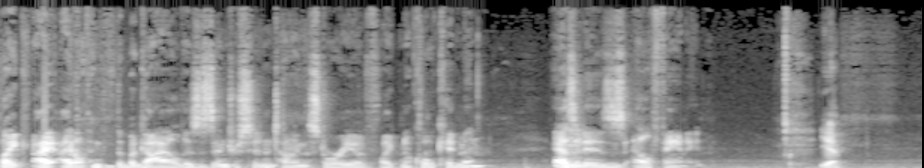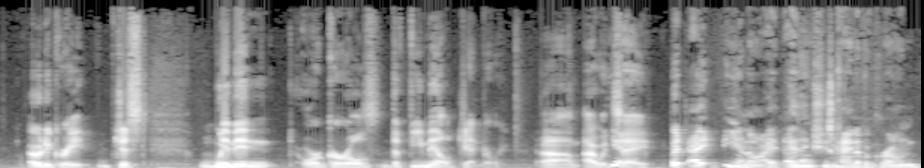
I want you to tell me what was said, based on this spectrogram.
like I, I don't think that the Beguiled is as interested in telling the story of like Nicole Kidman as Hmm. it is Elle Fanning. Yeah, I would agree. Just women or girls, the female gender. Um, I would Yeah, say. but I, you know, I, I think she's kind of a grown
